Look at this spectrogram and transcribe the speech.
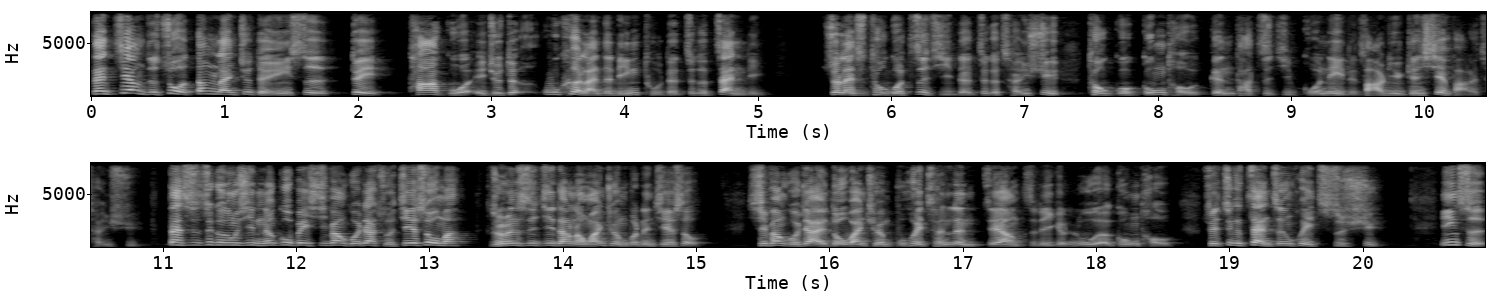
但这样子做，当然就等于是对他国，也就对乌克兰的领土的这个占领，虽然是透过自己的这个程序，透过公投跟他自己国内的法律跟宪法的程序，但是这个东西能够被西方国家所接受吗？泽连斯基当然完全不能接受。西方国家也都完全不会承认这样子的一个入俄公投，所以这个战争会持续。因此，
